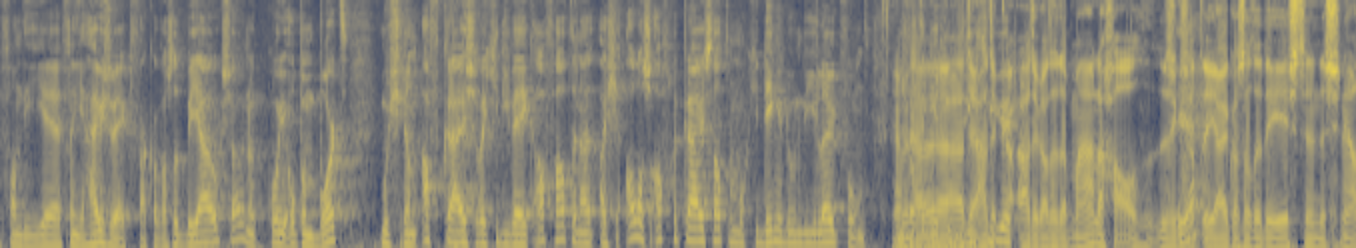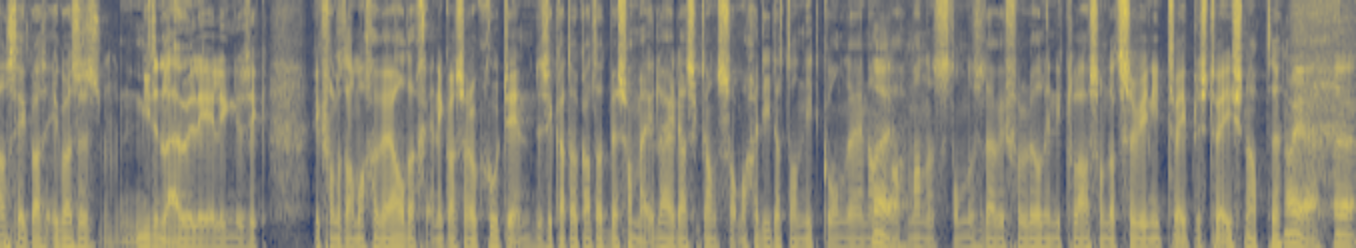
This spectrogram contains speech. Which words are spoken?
van, die, eh, van je huiswerkvakken. Was dat bij jou ook zo? Dan kon je op een bord, moest je dan afkruisen wat je die week af had. En als je alles afgekruist had, dan mocht je dingen doen die je leuk vond. Ja, Dus ik daar- in daar had, had ik, had ik altijd op maandag al. Dus ik, Ja? zat, ja, ik was altijd de eerste en de snelste. Ik was, ik was dus niet een luie leerling. Dus ik, ik vond het allemaal geweldig. En ik was er ook goed in. Dus ik had ook altijd best wel medelijden als ik dan sommigen die dat dan niet konden. En dan, Oh ja. man, dan stonden ze daar weer voor lul in die klas. Omdat ze weer niet 2 plus 2 snapten. Oh ja,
